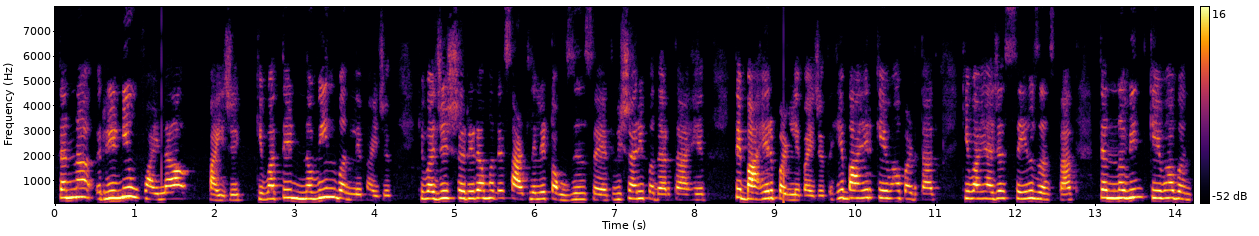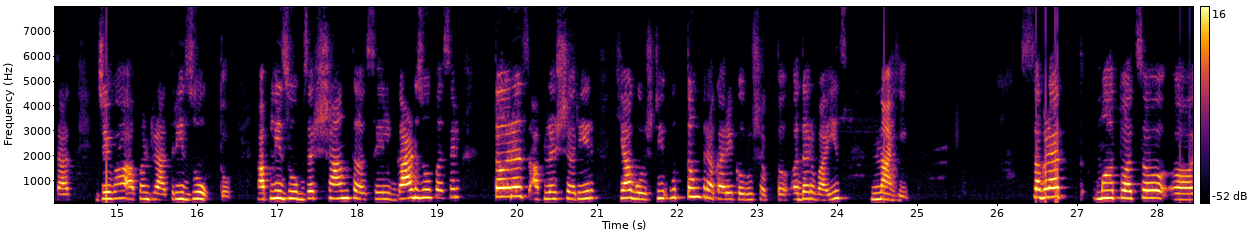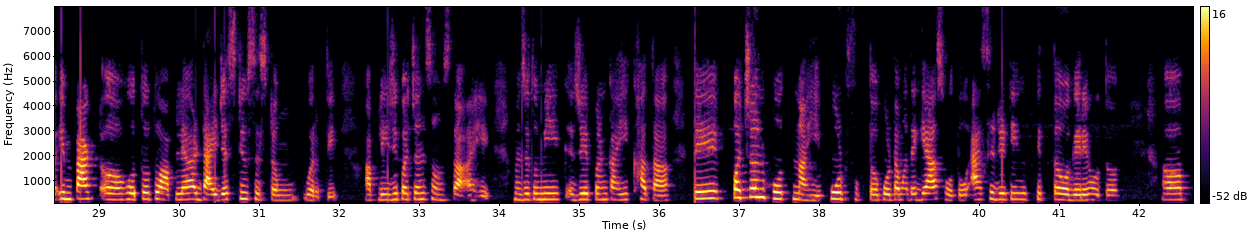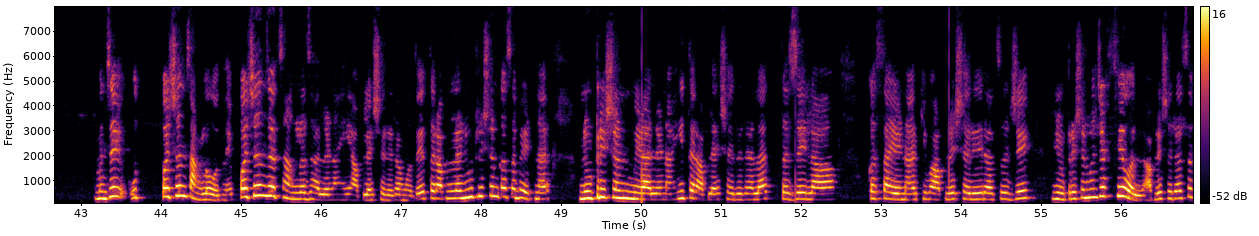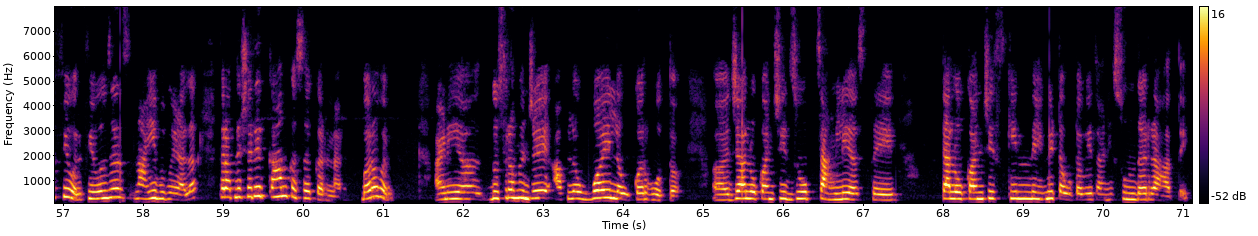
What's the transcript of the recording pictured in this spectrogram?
त्यांना रिन्यू व्हायला पाहिजे किंवा ते नवीन बनले पाहिजेत. किंवा जे शरीरामध्ये साठलेले टॉक्झिन्स आहेत विषारी पदार्थ आहेत ते बाहेर पडले पाहिजेत. हे बाहेर केव्हा पडतात? किंवा ह्या ज्या सेल्स असतात त्या नवीन केव्हा बनतात? जेव्हा आपण रात्री झोपतो. आपली झोप जर शांत असेल गाढ झोप असेल तरच आपलं शरीर ह्या गोष्टी उत्तम प्रकारे करू शकतं. अदरवाईज नाही. सगळ्यात महत्वाचं इम्पॅक्ट होतो तो आपल्या डायजेस्टिव्ह सिस्टम वरती. आपली जी पचन संस्था आहे म्हणजे तुम्ही जे पण काही खाता ते पचन होत नाही. पोट फुगतं पोटामध्ये गॅस होतो ऍसिडिटी पित्त वगैरे होतं. म्हणजे पचन चांगलं होत नाही. पचन जर चांगलं झालं नाही आपल्या शरीरामध्ये तर आपल्याला न्यूट्रिशन कसं भेटणार? न्यूट्रिशन मिळालं नाही तर आपल्या शरीराला तजेला कसा येणार किंवा आपल्या शरीराचं जे न्यूट्रिशन म्हणजे फ्युअल आपल्या शरीराचं फ्युअल फ्युअल जर नाही मिळालं तर आपलं शरीर काम कसं करणार? बरोबर? आणि दुसरं म्हणजे आपलं वय लवकर होतं. ज्या लोकांची झोप चांगली असते त्या लोकांची स्किन नेहमी टवटवीत आणि सुंदर राहते.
